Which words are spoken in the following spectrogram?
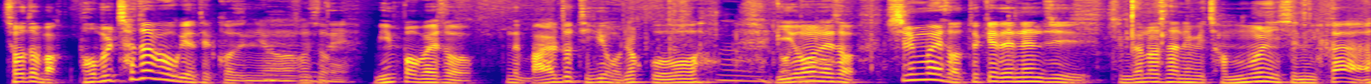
저도 막 법을 찾아보게 됐거든요. 음. 그래서 네. 민법에서 근데 말도 되게 어렵고 음. 이혼해서 실무에서 어떻게 되는지 김 변호사님이 전문이시니까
